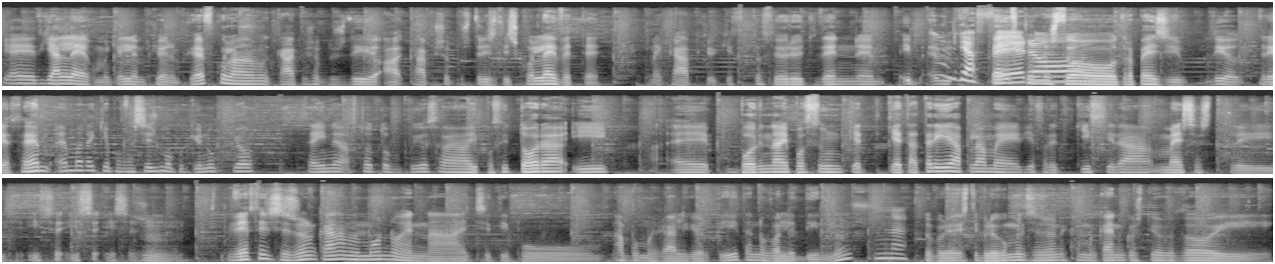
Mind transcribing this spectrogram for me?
και διαλέγουμε και λέμε ποιο είναι πιο εύκολο. Αν κάποιος από τους δύο, α, κάποιος από τους τρεις δυσκολεύεται με κάποιο και το θεωρεί ότι δεν είναι. ε, ε, Ενδιαφέρον. Πέφτουν στο τραπέζι δύο-τρία θέματα και αποφασίζουμε από κοινού ποιο θα είναι αυτό το οποίο θα υποθεί τώρα ή ε, μπορεί να υποθούν και, και τα τρία απλά με διαφορετική σειρά μέσα στη η, σε- η σε- η σεζόν. Μμ. Στη δεύτερη σεζόν κάναμε μόνο ένα έτσι τύπου από μεγάλη γιορτή. Ήταν ο Βαλεντίνος. ναι. Στην προηγούμενη σεζόν είχαμε κάνει 28η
